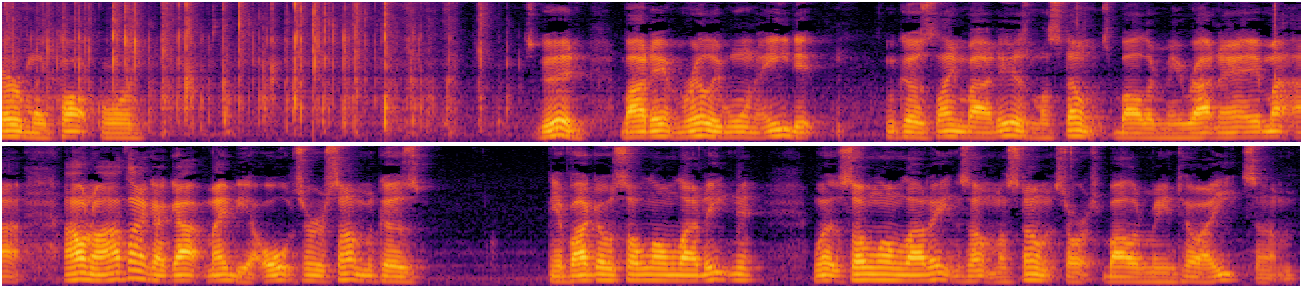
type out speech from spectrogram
Caramel popcorn. It's good, but I didn't really want to eat it because the thing about it is my stomach's bothering me right now. It might, I, I don't know. I think I got maybe an ulcer or something because if I go so long without eating it, well, so long without eating something, my stomach starts bothering me until I eat something.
